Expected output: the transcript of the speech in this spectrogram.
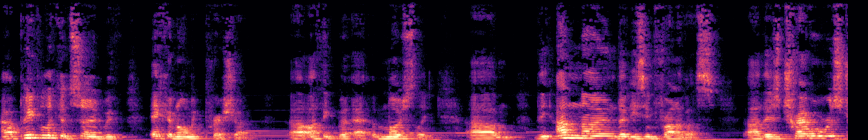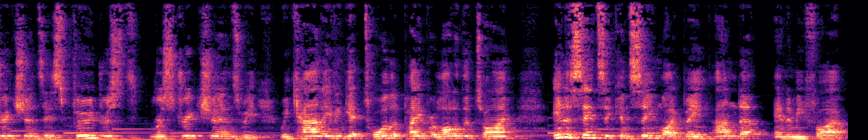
uh, people are concerned with economic pressure. Uh, I think uh, mostly um, the unknown that is in front of us. Uh, there's travel restrictions, there's food rest- restrictions, we, we can't even get toilet paper a lot of the time. In a sense, it can seem like being under enemy fire.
